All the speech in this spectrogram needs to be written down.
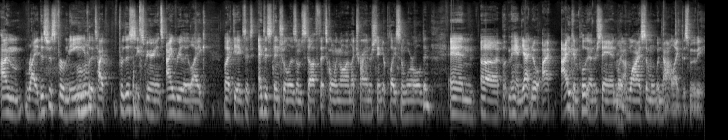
I'm right. This is for me Mm-hmm. for the type for this experience. I really like like the exist- existentialism stuff that's going on, like try to understand your place in the world and and uh, but man, yeah, no, I I completely understand like Yeah. why someone would not like this movie.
